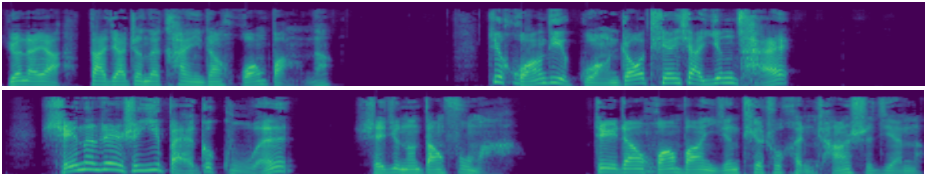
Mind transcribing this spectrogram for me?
原来呀，大家正在看一张黄榜呢。这皇帝广招天下英才，谁能认识一百个古文，谁就能当驸马。这张皇榜已经贴出很长时间了，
